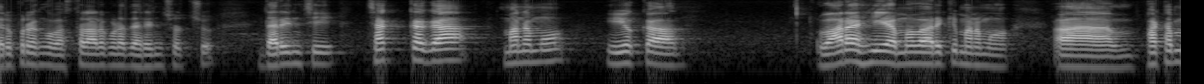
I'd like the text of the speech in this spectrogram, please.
ఎరుపు రంగు వస్త్రాలు కూడా ధరించవచ్చు ధరించి చక్కగా మనము ఈ యొక్క వారాహి అమ్మవారికి మనము పటం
